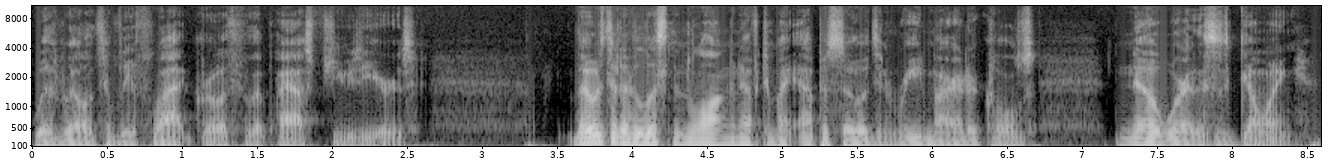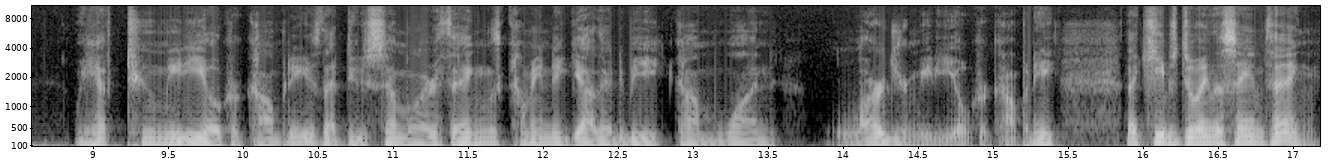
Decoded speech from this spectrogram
with relatively flat growth for the past few years. Those that have listened long enough to my episodes and read my articles know where this is going. We have two mediocre companies that do similar things coming together to become one larger mediocre company that keeps doing the same thing.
